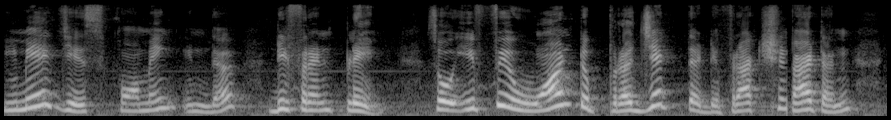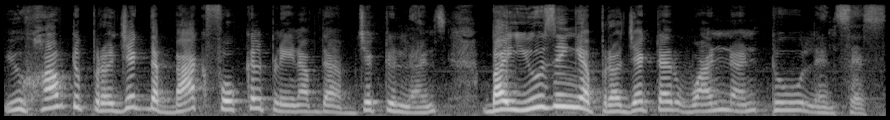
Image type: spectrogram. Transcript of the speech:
image is forming in the different plane. So, if you want to project the diffraction pattern, you have to project the back focal plane of the objective lens by using a projector 1 and 2 lenses.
